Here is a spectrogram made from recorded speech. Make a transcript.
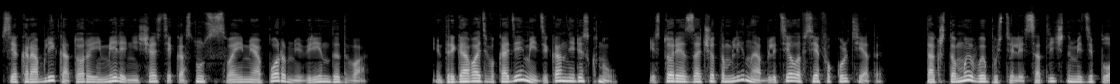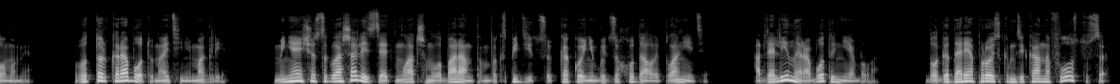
все корабли, которые имели несчастье коснуться своими опорами Веринды-2. Интриговать в академии декан не рискнул. История с зачетом Лины облетела все факультеты, так что мы выпустились с отличными дипломами. Вот только работу найти не могли. Меня еще соглашались взять младшим лаборантом в экспедицию к какой-нибудь захудалой планете. А для Лины работы не было. Благодаря проискам декана Флостуса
